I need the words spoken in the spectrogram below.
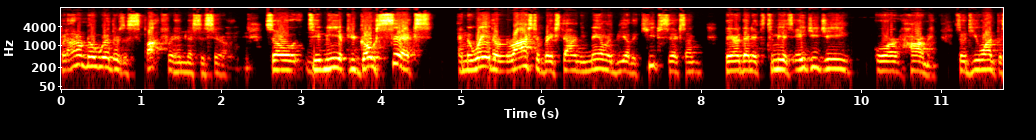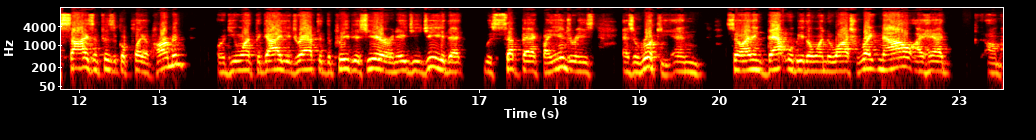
but I don't know where there's a spot for him necessarily. So to me, if you go six, and the way the roster breaks down, you may only be able to keep six on there. Then it's to me, it's AGG or Harmon. So do you want the size and physical play of Harmon, or do you want the guy you drafted the previous year in AGG that was set back by injuries as a rookie. And so I think that will be the one to watch. Right now, I had um,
